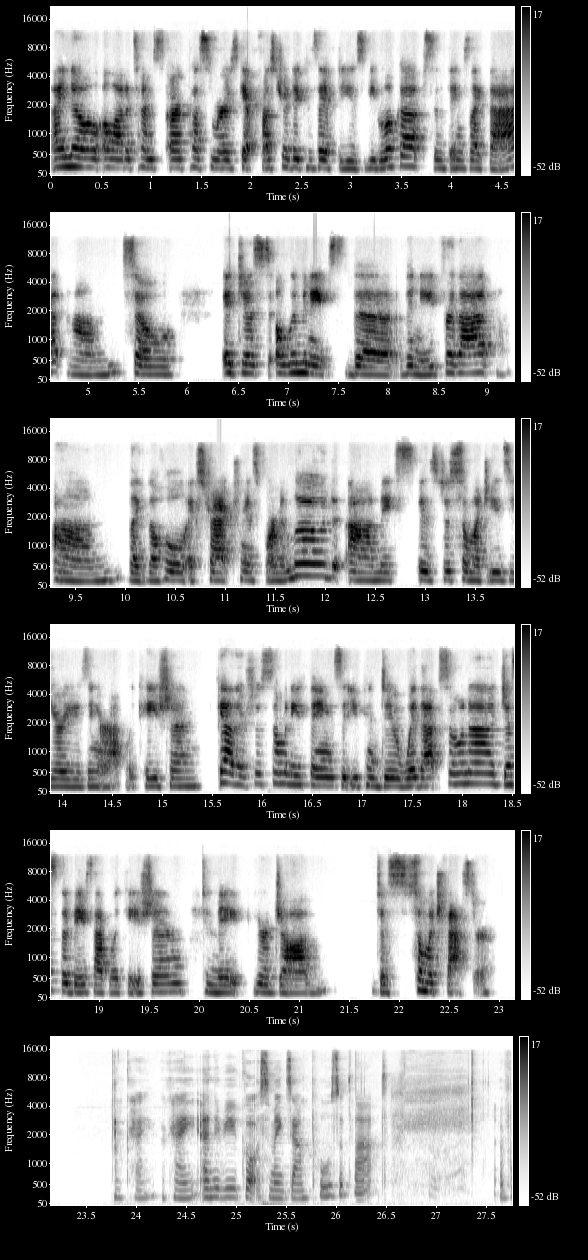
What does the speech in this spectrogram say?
I know a lot of times our customers get frustrated because they have to use VLOOKUPs and things like that. Um, so it just eliminates the the need for that. Um, like the whole extract transform and load uh, makes is just so much easier using our application. Yeah there's just so many things that you can do with Apsona just the base application to make your job just so much faster. Okay okay. And have you got some examples of that? Of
